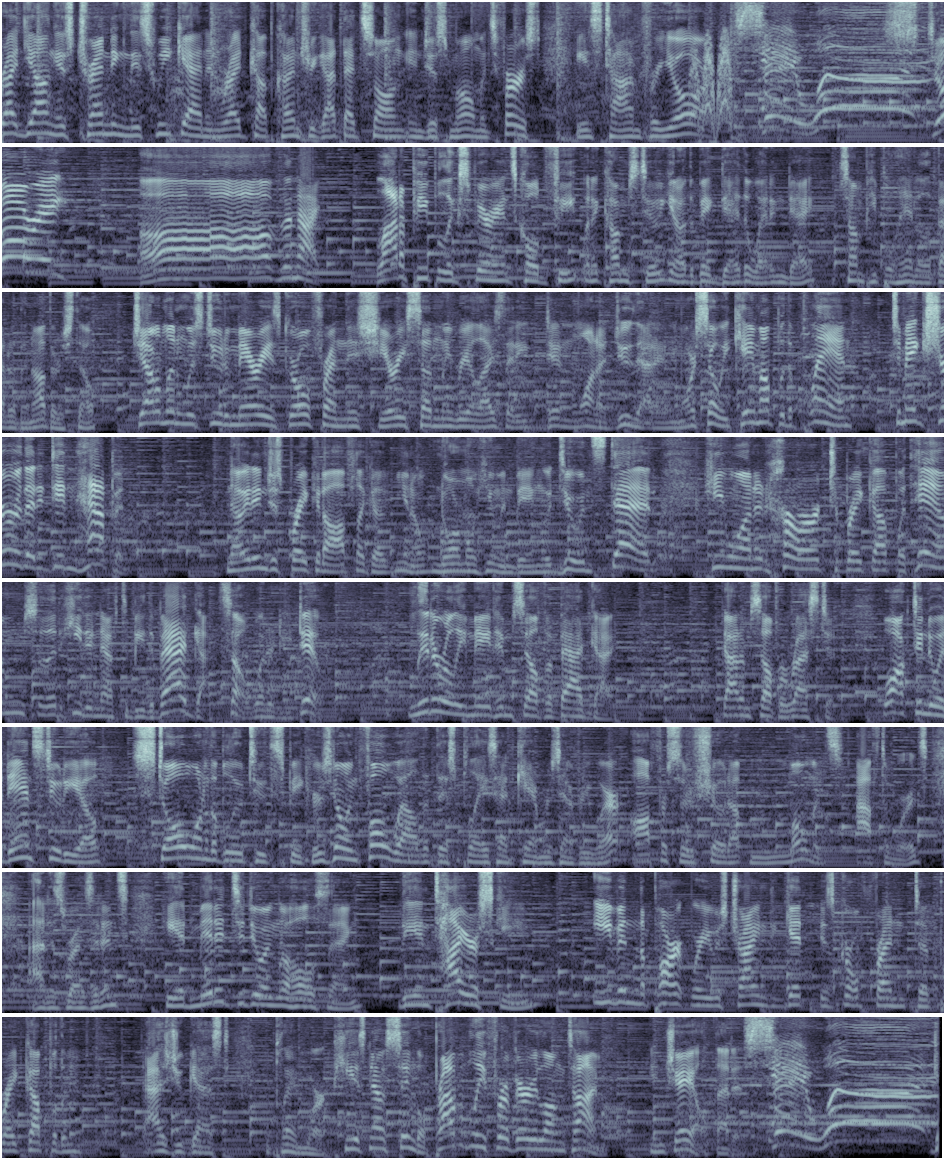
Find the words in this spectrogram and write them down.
Brett Young is trending this weekend in Red Cup Country. Got that song in just moments. First, it's time for your Say what? story of the night. A lot of people experience cold feet when it comes to, you know, the big day, the wedding day. Some people handle it better than others, though. Gentleman was due to marry his girlfriend this year. He suddenly realized that he didn't want to do that anymore, so he came up with a plan to make sure that it didn't happen. Now, he didn't just break it off like a, you know, normal human being would do. Instead, he wanted her to break up with him so that he didn't have to be the bad guy. So, what did he do? Literally made himself a bad guy got himself arrested. Walked into a dance studio, stole one of the Bluetooth speakers, knowing full well that this place had cameras everywhere. Officers showed up moments afterwards at his residence. He admitted to doing the whole thing, the entire scheme, even the part where he was trying to get his girlfriend to break up with him. As you guessed, the work. He is now single, probably for a very long time. In jail, that is. Say what?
